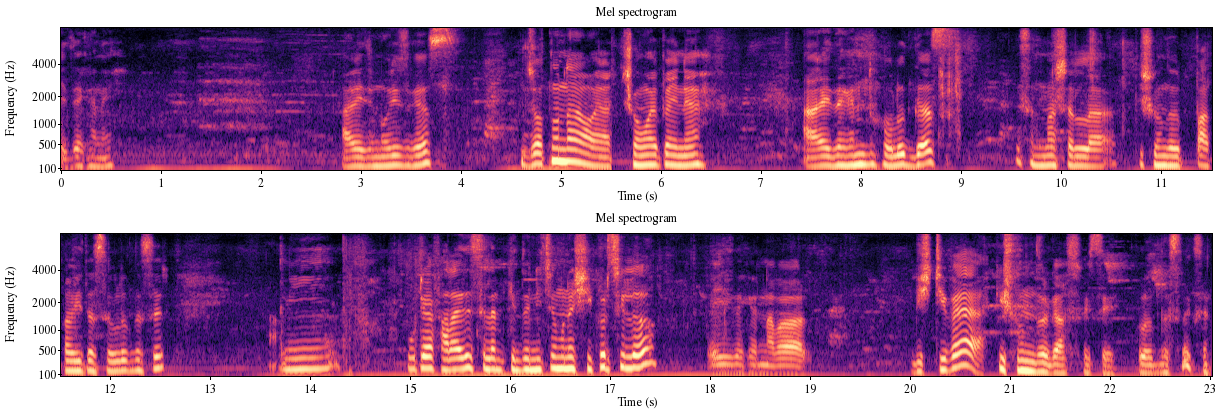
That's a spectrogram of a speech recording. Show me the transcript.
এই যে এখানে। আর এই যে মরিচ গাছ যত্ন না হয় আর সময় পাই না। আর এই দেখেন হলুদ গাছ। মার্শাল্লাহ কি সুন্দর পাতা হইতেছে হলুদ গাছের। আমি উঠে ফালাই দিয়েছিলাম কিন্তু নিচে মনে শিকড় ছিল। এই দেখেন আবার বৃষ্টি পায়, কি সুন্দর গাছ হয়েছে হলুদ গাছ, দেখছেন?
